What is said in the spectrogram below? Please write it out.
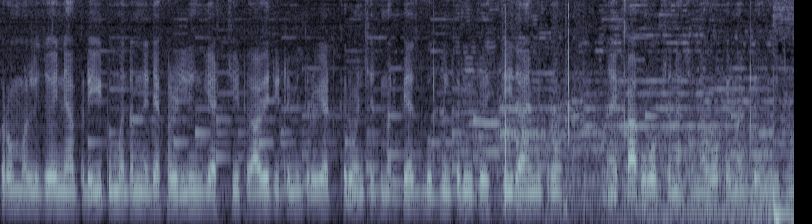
ક્રોમલી જોઈને આપણે યુટ્યુબમાં તમને દેખાડી લિંક યાદ છે તો આવી રીતે મિત્રો યાદ કરવાનું છે તમારે ફેસબુકની કરવી તો સીધા મિત્રો કારું ઓપ્શન હશે ઓકે મારી દેવું મિત્રો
